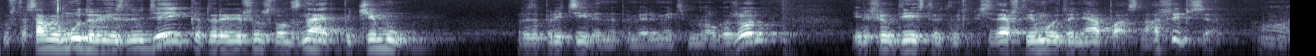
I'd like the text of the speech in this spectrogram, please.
Потому что самый мудрый из людей, который решил, что он знает, почему запретили, например, иметь много жен, и решил действовать, считая, что ему это не опасно, ошибся. Вот.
